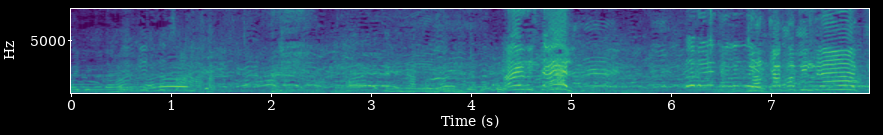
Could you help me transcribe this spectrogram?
लहराइए दिखा विशाल चर्चा को दिल देख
